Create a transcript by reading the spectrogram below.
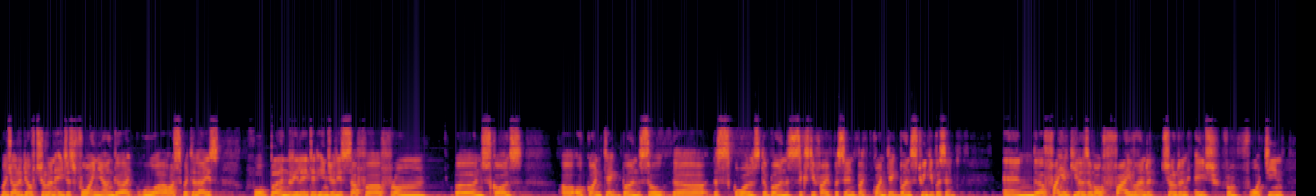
Majority of children ages 4 and younger who are hospitalized for burn-related injuries suffer from burn, scalds, uh, or contact burns. So the, the scalds, the burns 65%, but contact burns 20%. And uh, fire kills about 500 children aged from 14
